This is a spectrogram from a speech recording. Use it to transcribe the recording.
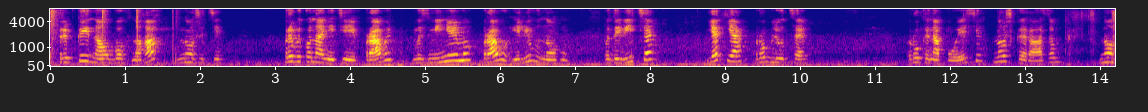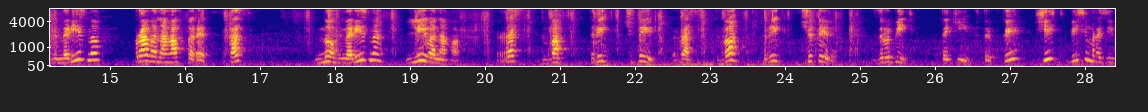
Стрибки на обох ногах в ножиці. При виконанні цієї вправи ми змінюємо праву і ліву ногу. Подивіться, як я роблю це. Руки на поясі, ножки разом, ноги нарізно, права нога вперед. Раз. Ноги нарізно, ліва нога. Раз, два, три, чотири. Раз, два, три, чотири. Зробіть такі стрибки 6-8 разів.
